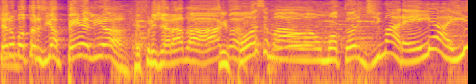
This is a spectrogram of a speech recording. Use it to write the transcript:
meteram o motorzinho AP ali, ó, refrigerado a água. Se fosse uma- uma- um motor de mareia, aí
